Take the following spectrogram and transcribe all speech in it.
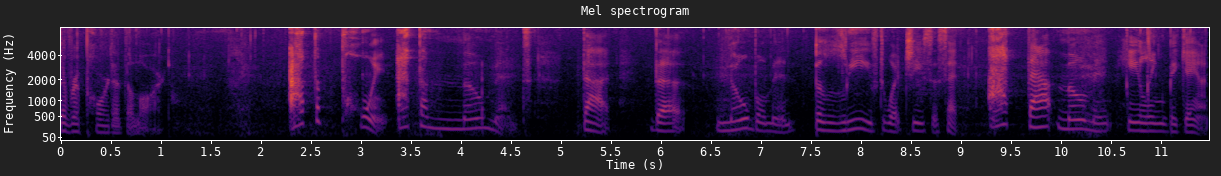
the report of the Lord. At the point, at the moment that the nobleman believed what Jesus said. At that moment, healing began.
